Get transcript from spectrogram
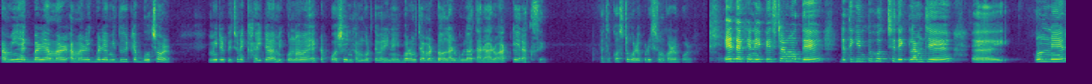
আমি একবারে আমার আমার একবারে আমি দুইটা বছর মেয়েটার পেছনে খাইটা আমি কোনো একটা পয়সা ইনকাম করতে পারি নাই, বরঞ্চ আমার ডলারগুলো তারা আরও আটকে রাখছে। এত কষ্ট করে পরিশ্রম করার পর। এই দেখেন, এই পেজটার মধ্যে এটাতে কিন্তু হচ্ছে দেখলাম যে অন্যের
